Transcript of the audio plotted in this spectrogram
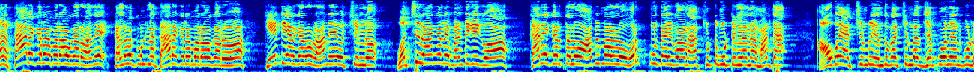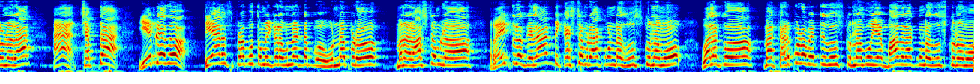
మన తారక రామారావు గారు అదే కల్వకుంట్ల తారక రామారావు గారు కేటీఆర్ గారు రానే వచ్చిండ్లో. వచ్చి రాగానే బండికిగో కార్యకర్తలు అభిమానులు వర్క్ ఉంటాయి కూడా చుట్టుముట్టిన మాట. ఆవుపోయి వచ్చిండు ఎందుకు వచ్చిండు అది చెప్పు అని అనుకుంటున్నారా? చెప్తా. ఏం లేదు. టీఆర్ఎస్ ప్రభుత్వం ఇక్కడ ఉన్నట్టు ఉన్నప్పుడు మన రాష్ట్రంలో రైతులకు ఎలాంటి కష్టం రాకుండా చూసుకున్నాము వాళ్ళకు మా కడుపులో పెట్టి చూసుకున్నాము ఏ బాధ రాకుండా చూసుకున్నాము.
